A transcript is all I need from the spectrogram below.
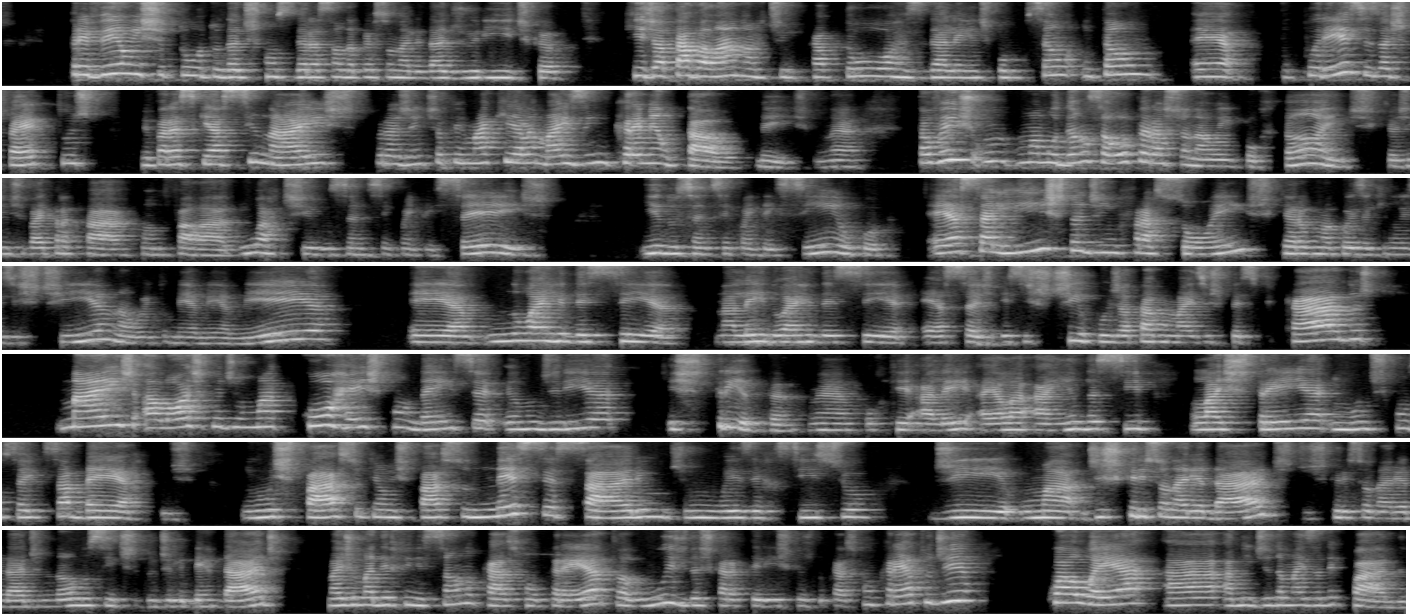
prevê o Instituto da Desconsideração da Personalidade Jurídica, que já estava lá no artigo 14 da Lei Anticorrupção. Então, é, por esses aspectos, me parece que há sinais para a gente afirmar que ela é mais incremental mesmo, né? Talvez uma mudança operacional importante, que a gente vai tratar quando falar do artigo 156 e do 155, essa lista de infrações, que era alguma coisa que não existia na 8666, é, no RDC, na lei do RDC, essas, esses tipos já estavam mais especificados, mas a lógica de uma correspondência, eu não diria estrita, né? porque a lei ela ainda se lastreia em muitos conceitos abertos, em um espaço que é um espaço necessário de um exercício de uma discricionariedade, discricionariedade não no sentido de liberdade, mas de uma definição no caso concreto, à luz das características do caso concreto, de qual é a, a medida mais adequada.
